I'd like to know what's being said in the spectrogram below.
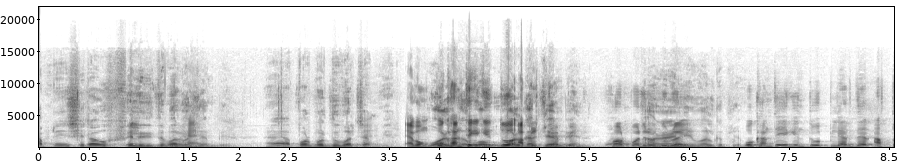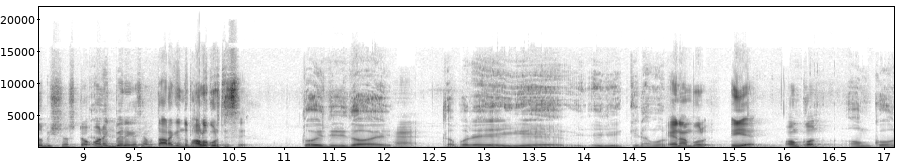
আপনি সেটাও ফেলে দিতে পারবেন champion। হ্যাঁ পরপর দুবার চ্যাম্পিয়ন এবং ওখান থেকে কিন্তু চ্যাম্পিয়ন champion। হওয়ার পরে রকিব ভাই Under-19 World Cup champion। ওখান থেকে কিন্তু প্লেয়ারদের আত্মবিশ্বাসটা অনেক বেড়ে গেছে এবং তারা কিন্তু ভালো করতেছে তৈরি হৃদয় হ্যাঁ। তারপরে ইয়ে এই যে নাম ওর? এ নাম বল ইয়ে অঙ্কন অঙ্কন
